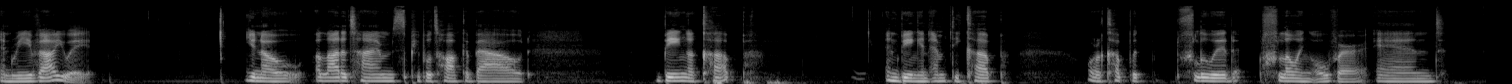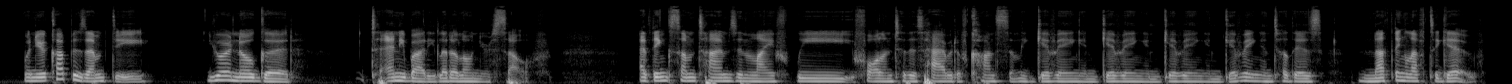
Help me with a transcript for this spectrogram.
and reevaluate. You know, a lot of times people talk about being a cup and being an empty cup or a cup with fluid flowing over. And when your cup is empty, you are no good to anybody, let alone yourself. I think sometimes in life we fall into this habit of constantly giving and giving and giving and giving until there's nothing left to give.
